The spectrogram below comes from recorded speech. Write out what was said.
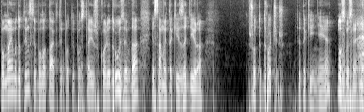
Бо в моєму дитинстві було так: типу, типу, стоїш в колі друзів, да, і саме такий задіра. Що ти дрочиш? Ти такий, ні. Ну, в смысле, ні.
